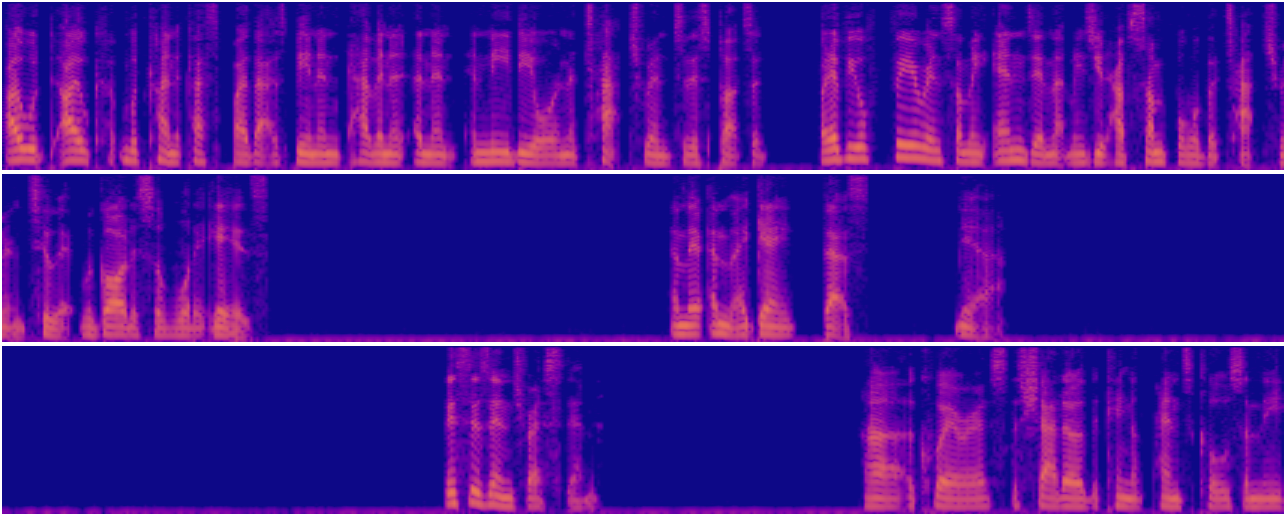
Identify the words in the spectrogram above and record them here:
I would I would kind of classify that as being an, having a, an, a needy or an attachment to this person. Whenever you're fearing something ending, that means you have some form of attachment to it, regardless of what it is. And there, and again, that's yeah. This is interesting uh, Aquarius, the Shadow, the King of Pentacles, and the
